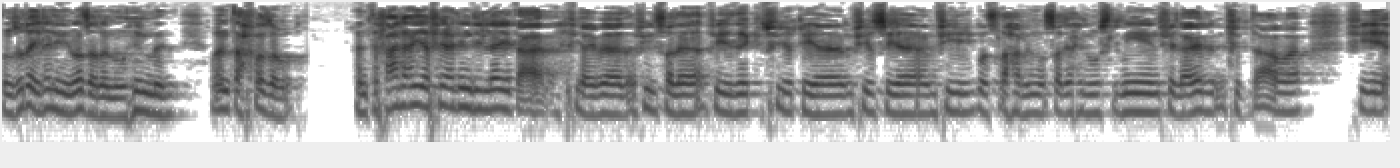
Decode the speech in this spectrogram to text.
تنظر إليه نظرا مهما وأن تحفظه. أن تفعل أي فعل لله تعالى في عبادة في صلاة في ذكر في قيام في صيام في مصلحة من مصالح المسلمين في العلم في الدعوة في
